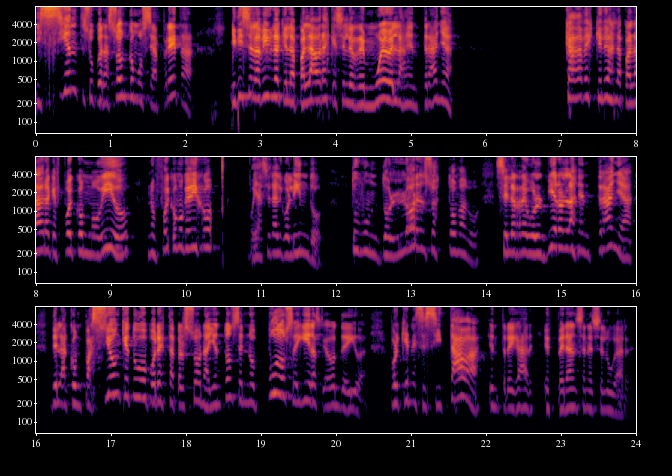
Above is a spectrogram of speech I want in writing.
y siente su corazón como se aprieta. Y dice la Biblia que la palabra es que se le remueven las entrañas. Cada vez que leas la palabra que fue conmovido, no fue como que dijo, voy a hacer algo lindo. Tuvo un dolor en su estómago, se le revolvieron las entrañas de la compasión que tuvo por esta persona y entonces no pudo seguir hacia donde iba, porque necesitaba entregar esperanza en ese lugar.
